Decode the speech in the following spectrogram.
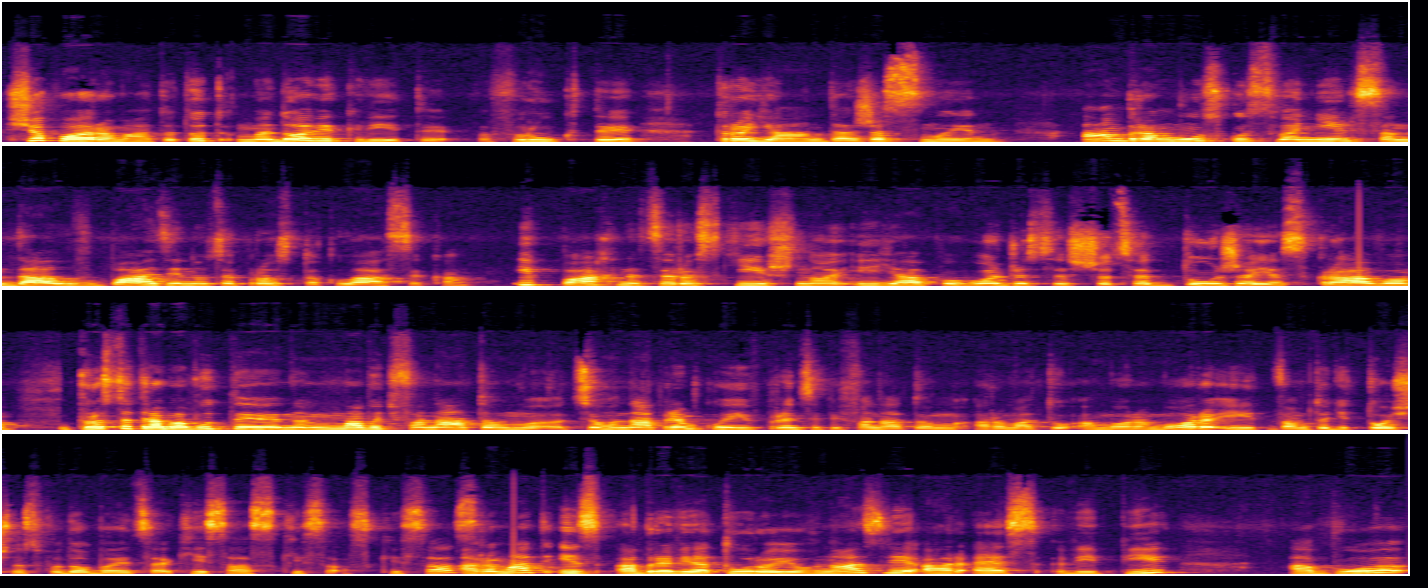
Що по аромату? Тут медові квіти, фрукти, троянда, жасмин. Амбра, мускус, ваніль, сандал в базі ну це просто класика. І пахне це розкішно, і я погоджуся, що це дуже яскраво. Просто треба бути, ну, мабуть, фанатом цього напрямку, і в принципі фанатом аромату Amor Amor, і вам тоді точно сподобається Кісас, Кісас, Кісас. Аромат із абревіатурою в назві RSVP. Або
